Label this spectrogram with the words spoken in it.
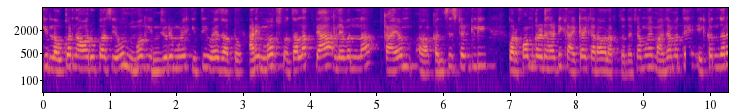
की लवकर नावारूपास येऊन मग इंजुरीमुळे किती वेळ जातो आणि मग स्वतःला त्या लेवलला कायम कन्सिस्टंटली परफॉर्म करण्यासाठी काय काय करावं लागतं. त्याच्यामुळे माझ्या मते एकंदर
